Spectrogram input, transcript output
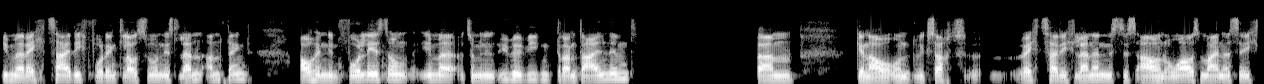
immer rechtzeitig vor den Klausuren das Lernen anfängt, auch in den Vorlesungen immer zumindest überwiegend daran teilnimmt. Ähm, genau, und wie gesagt, rechtzeitig lernen ist das A und O aus meiner Sicht.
